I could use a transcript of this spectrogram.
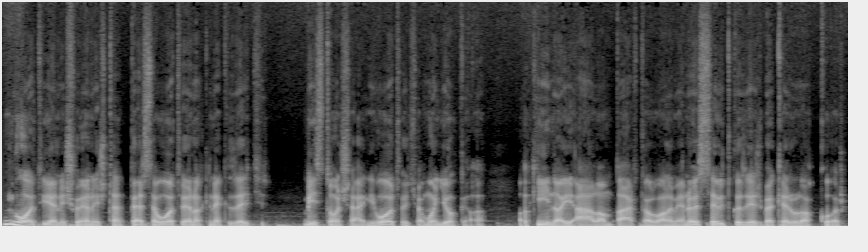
Volt ilyen is, olyan is. Tehát persze volt olyan, akinek ez egy biztonsági volt, hogyha mondjuk a, a kínai állampárttal valamilyen összeütközésbe kerül, akkor,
